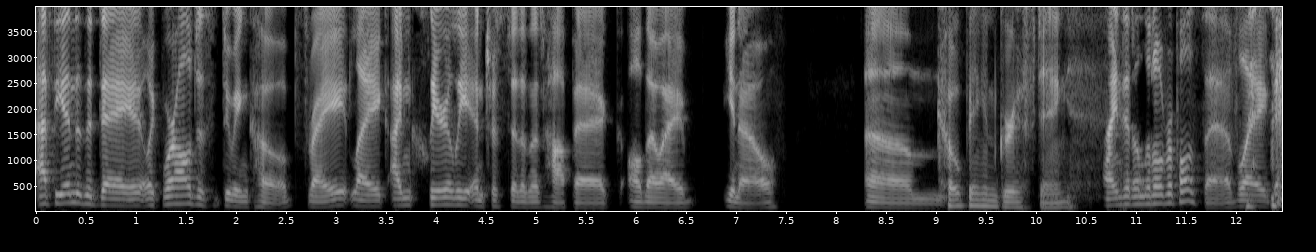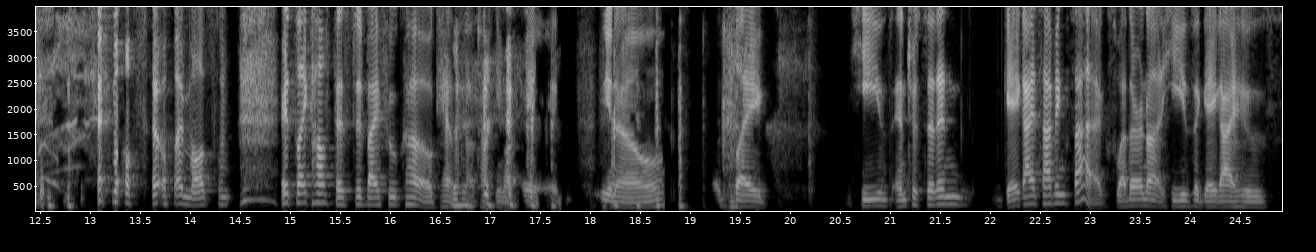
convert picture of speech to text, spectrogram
at the end of the day, like we're all just doing copes, right? Like, I'm clearly interested in the topic, although I, you know, um, Coping and grifting. find it a little repulsive. Like, I'm also, I'm also, it's like how Fisted by Foucault can't stop talking about AIDS. You know, it's like he's interested in gay guys having sex, whether or not he's a gay guy who's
